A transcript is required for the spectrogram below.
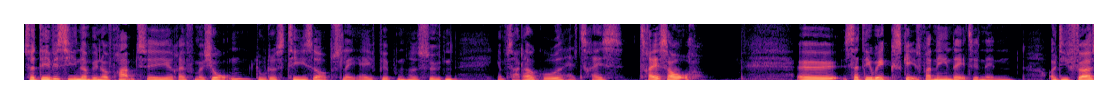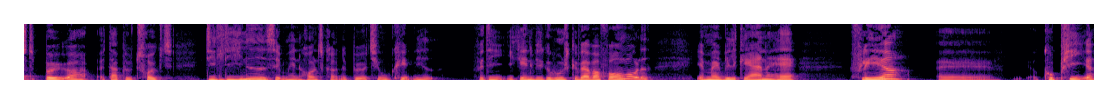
Så det vil sige, når vi når frem til reformationen, Luthers teseopslag er i 1517, jamen så er der jo gået 50-60 år. Øh, så det er jo ikke sket fra den ene dag til den anden. Og de første bøger, der blev trygt, de lignede simpelthen håndskrevne bøger til ukendelighed. Fordi igen, vi kan huske, hvad var formålet? Jamen, man ville gerne have flere øh, kopier.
